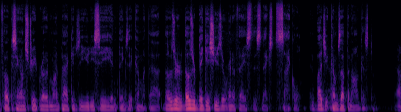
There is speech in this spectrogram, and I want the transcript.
focusing on street, road, mod package, the UDC, and things that come with that. Those are those are big issues that we're going to face this next cycle. And budget comes up in August. Yeah.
